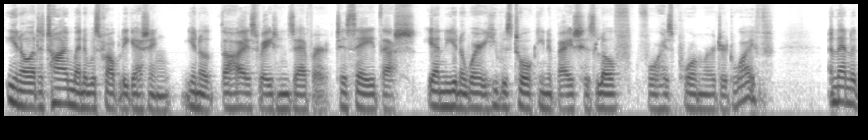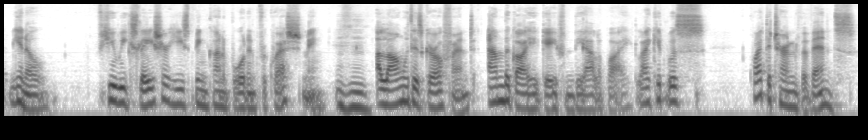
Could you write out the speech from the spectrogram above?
you know, at a time when it was probably getting, you know, the highest ratings ever, to say that, and, you know, where he was talking about his love for his poor murdered wife. And then, you know, a few weeks later, he's been kind of brought in for questioning, along with his girlfriend and the guy who gave him the alibi. Like it was quite the turn of events.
